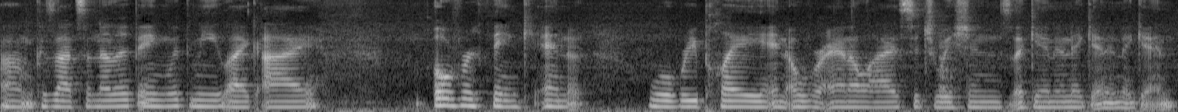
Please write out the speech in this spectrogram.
because that's another thing with me. Like I overthink and will replay and overanalyze situations again and again and again.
